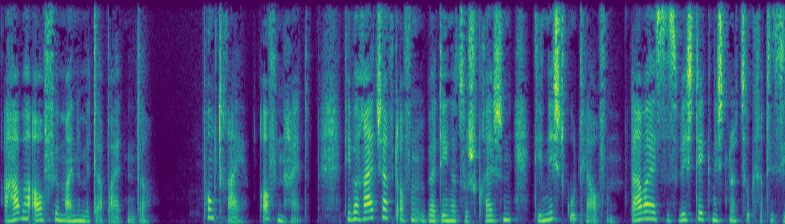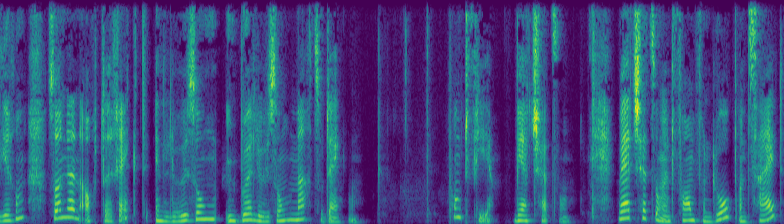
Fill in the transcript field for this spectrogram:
aber auch für meine Mitarbeitende. Punkt drei: Offenheit. Die Bereitschaft, offen über Dinge zu sprechen, die nicht gut laufen. Dabei ist es wichtig, nicht nur zu kritisieren, sondern auch direkt in Lösungen über Lösungen nachzudenken. Punkt vier: Wertschätzung. Wertschätzung in Form von Lob und Zeit,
